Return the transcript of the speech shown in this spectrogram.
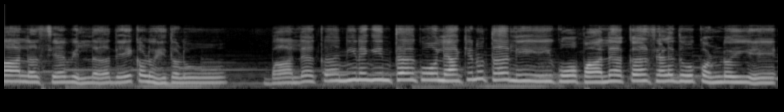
ಆಲಸ್ಯವಿಲ್ಲದೆ ಕಳುಹಿದಳು. ಬಾಲಕ ನಿನಗಿಂತ ಕೋಲ್ಯಾಕೆನು ತಲಿ, ಗೋಪಾಲಕ ಸೆಳೆದು ಕೊಂಡೊಯ್ಯೆ.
